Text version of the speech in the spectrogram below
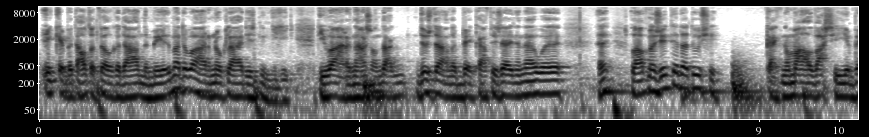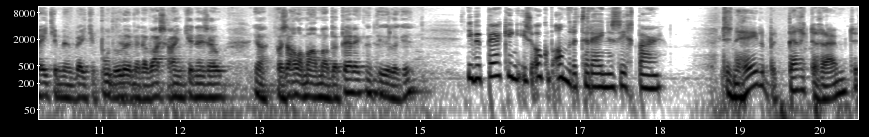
Ik heb het altijd wel gedaan, de meer, maar er waren ook lui die, die waren na zo'n dag dusdanig bek af. Die zeiden nou, uh, hè, laat maar zitten dat douche. Kijk, normaal was hij een beetje met een beetje poedelen met een washandje en zo. Ja, het was allemaal maar beperkt natuurlijk. Hè. Die beperking is ook op andere terreinen zichtbaar. Het is een hele beperkte ruimte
